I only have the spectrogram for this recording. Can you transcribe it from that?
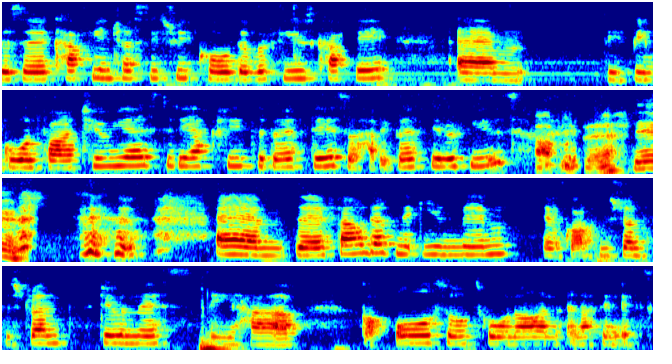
there's a cafe in Chester-le-Street called the Refuse Cafe. Um, they've been going for two years today actually, it's the birthday, so happy birthday Refuse. Happy birthday! um, the founders, Nikki and Mim, they've gone from strength to strength doing this. They have got all sorts going on, and I think it's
